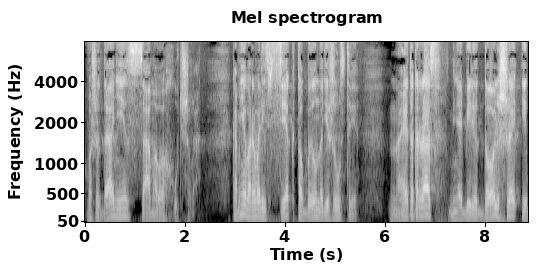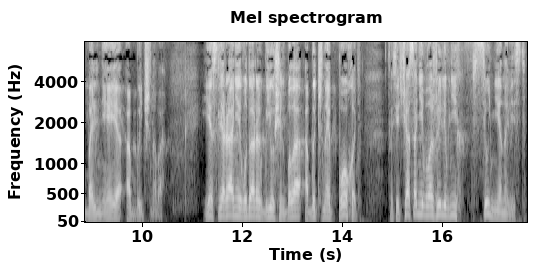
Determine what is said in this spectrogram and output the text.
в ожидании самого худшего. Ко мне ворвались все, кто был на дежурстве. На этот раз меня били дольше и больнее обычного. Если ранее в ударах бьющих была обычная похоть, то сейчас они вложили в них всю ненависть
